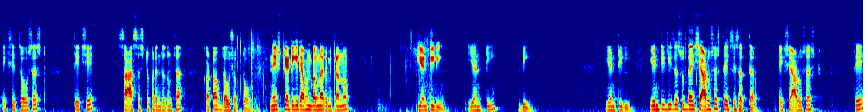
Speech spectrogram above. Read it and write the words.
एकशे चौसष्ट ते एकशे सहासष्टपर्यंत तुमचा कट ऑफ जाऊ शकतो. नेक्स्ट कॅटेगरी आपण बघणार आहे मित्रांनो. N T D N T D N T D N T डीचं सुद्धा एकशे अडुसष्ट ते एकशे सत्तर. एकशे अडुसष्ट ते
